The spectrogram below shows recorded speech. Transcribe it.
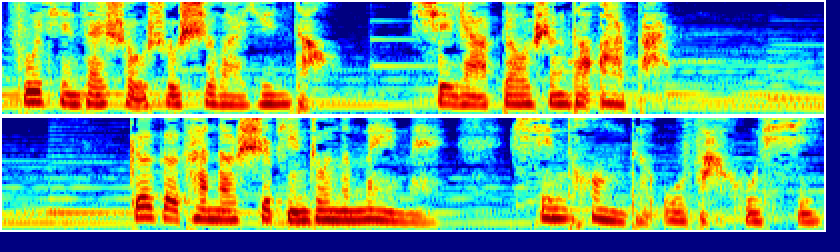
父亲在手术室外晕倒，血压飙升到二百。哥哥看到视频中的妹妹，心痛的无法呼吸。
